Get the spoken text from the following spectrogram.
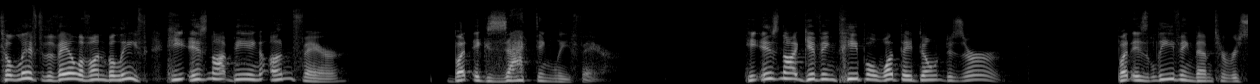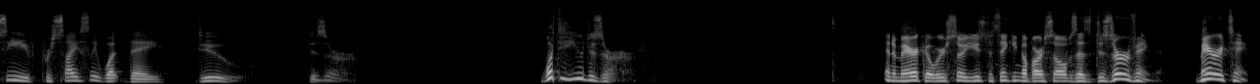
to lift the veil of unbelief, he is not being unfair, but exactingly fair. He is not giving people what they don't deserve, but is leaving them to receive precisely what they do deserve. What do you deserve? In America, we're so used to thinking of ourselves as deserving, meriting,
